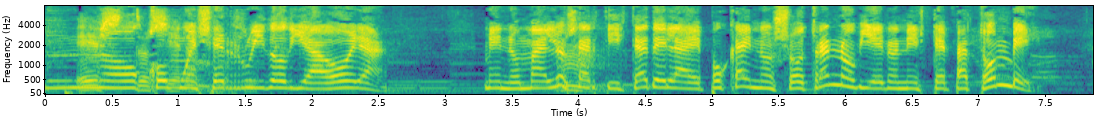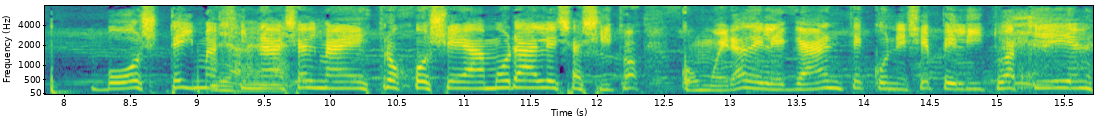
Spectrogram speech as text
No sí como ese ruido de ahora. Menos mal Ah. los artistas de la época de nosotras no vieron este patombe. Vos te imaginás al maestro José A. Morales así, como era de elegante, con ese pelito aquí, en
